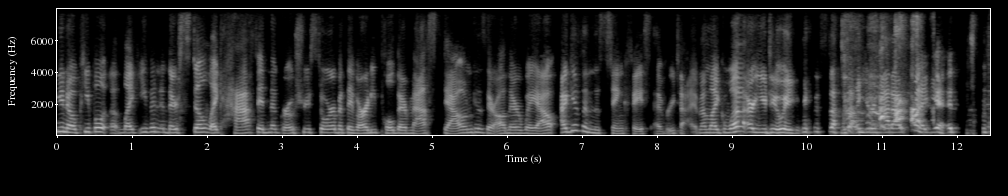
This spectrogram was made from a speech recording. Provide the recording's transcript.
you know, people uh, like even they're still like half in the grocery store, but they've already pulled their mask down because they're on their way out. I give them the stink face every time. I'm like, what are you doing? Stop. You're not outside yet.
